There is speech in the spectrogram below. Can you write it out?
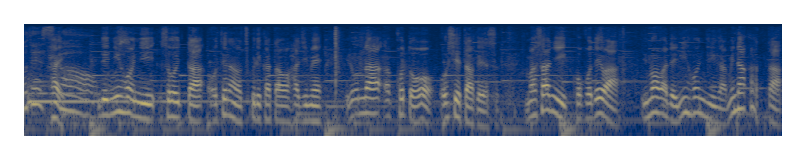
うですか、はい、で日本にそういったお寺の作り方をはじめいろんなことを教えたわけです。まさにここでは今まで日本人が見なかった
